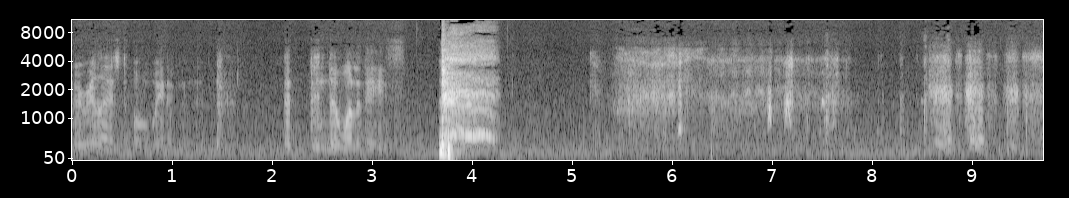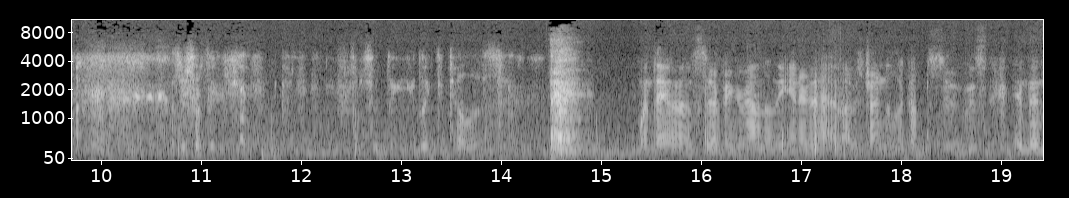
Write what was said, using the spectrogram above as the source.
And I realized, oh, wait a minute. I've been to one of these. Is there something something you'd like to tell us? One day when I was surfing around on the internet, I was trying to look up zoos, and then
